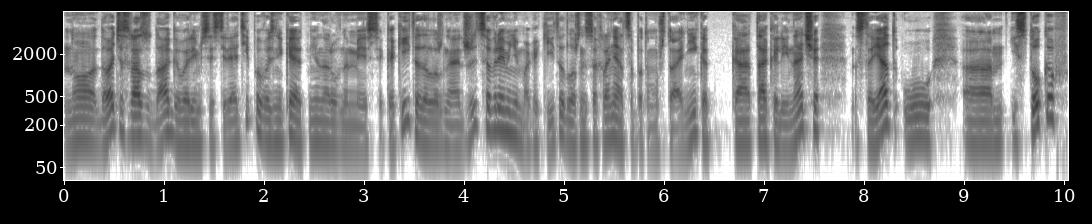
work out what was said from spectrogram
Но давайте сразу, да, говоримся, стереотипы возникают не на ровном месте. Какие-то должны отжить со временем, а какие-то должны сохраняться, потому что они, как, ка- так или иначе, стоят у э, истоков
